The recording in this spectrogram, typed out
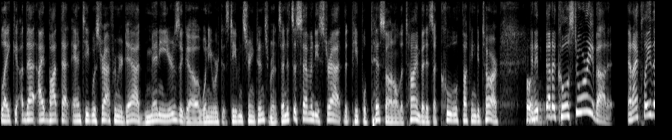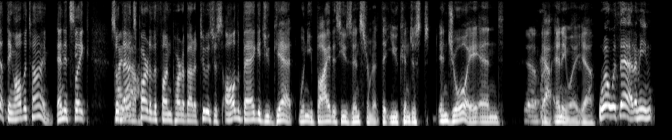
Like uh, that i bought that antigua strat from your dad many years ago when he worked at steven stringed instruments. And it's a 70 strat that people piss on all the time but it's a cool fucking guitar. And it's got a cool story about it. And I play that thing all the time. And it's like, so I that's know. part of the fun part about it too, is just all the baggage you get when you buy this used instrument that you can just enjoy. And yeah. yeah, anyway, yeah. well, with that, I mean,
